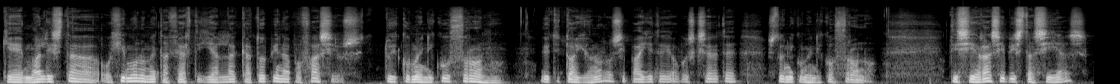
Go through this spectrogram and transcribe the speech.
και μάλιστα όχι μόνο μεταφέρθηκε αλλά κατόπιν αποφάσεως του Οικουμενικού Θρόνου διότι το Άγιον Όρος υπάγεται όπως ξέρετε στον Οικουμενικό Θρόνο της Ιεράς Επιστασίας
